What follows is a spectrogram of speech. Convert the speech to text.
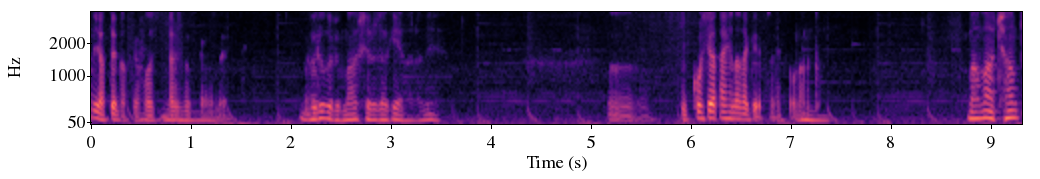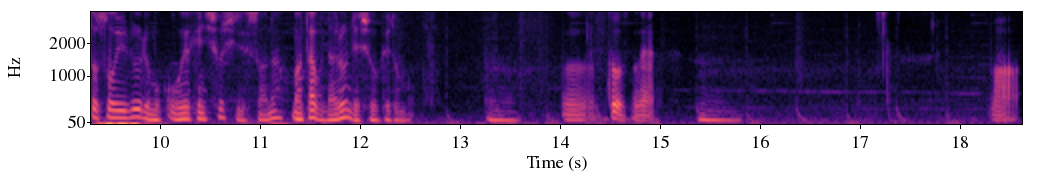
にやってんだっていう話になりますからね。ぐるぐる回してるだけやからね。うん。引っ越しが大変なだけですね、そうなると。まあまあ、ちゃんとそういうルールも公にしてほしいですわな。まあ多分なるんでしょうけども。うん、そうですね。うん。うん。ま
